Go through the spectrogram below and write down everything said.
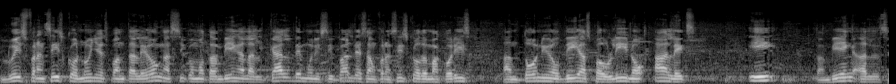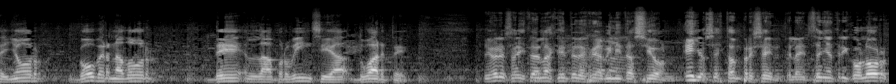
Luis Francisco Núñez Pantaleón, así como también al alcalde municipal de San Francisco de Macorís, Antonio Díaz Paulino, Alex, y también al señor gobernador de la provincia, Duarte. Señores, ahí están la gente de rehabilitación. Ellos están presentes. La enseña tricolor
